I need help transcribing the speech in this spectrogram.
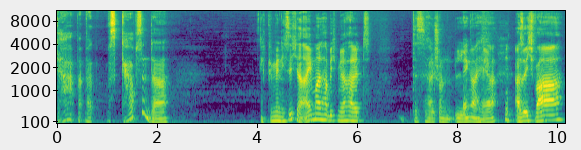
ja, was, was gab's denn da? Ich bin mir nicht sicher. Einmal habe ich mir halt, das ist halt schon länger her. Also ich war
